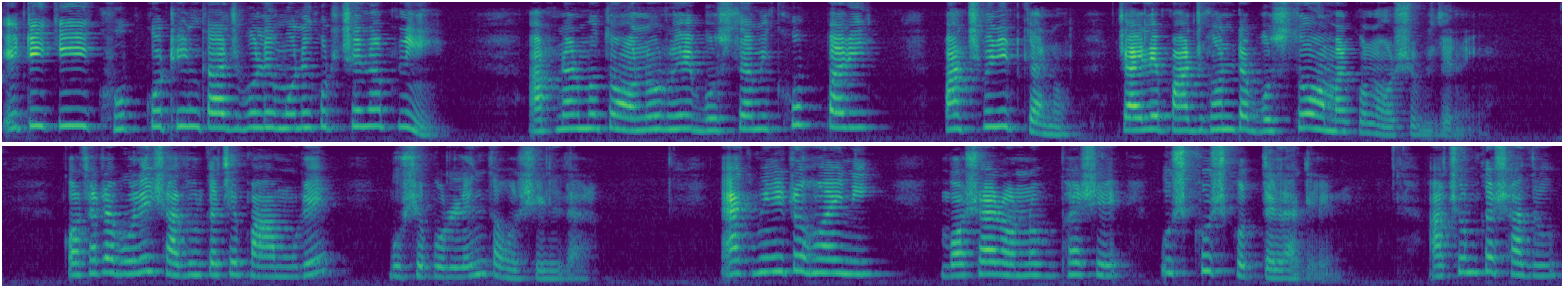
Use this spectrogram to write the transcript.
এটি কি খুব কঠিন কাজ বলে মনে করছেন আপনি? আপনার মতো অনর হয়ে বসতে আমি খুব পারি। পাঁচ মিনিট কেন? চাইলে পাঁচ ঘণ্টা বসতেও আমার কোনো অসুবিধে নেই। কথাটা বলেই সাধুর কাছে পা মুড়ে বসে পড়লেন তহসিলদার। এক মিনিটও হয়নি। বসার অনভ্যাসে উসখুস করতে লাগলেন। আচমকা সাধু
